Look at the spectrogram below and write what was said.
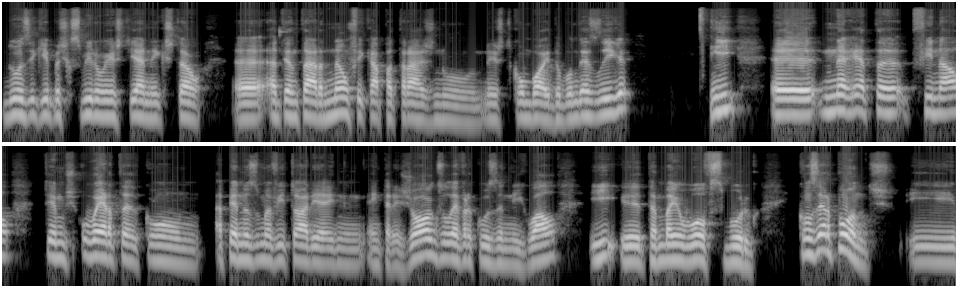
duas equipas que subiram este ano e que estão uh, a tentar não ficar para trás no, neste comboio da Bundesliga. E uh, na reta final temos o Hertha com apenas uma vitória em, em três jogos, o Leverkusen igual e uh, também o Wolfsburgo com zero pontos. E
